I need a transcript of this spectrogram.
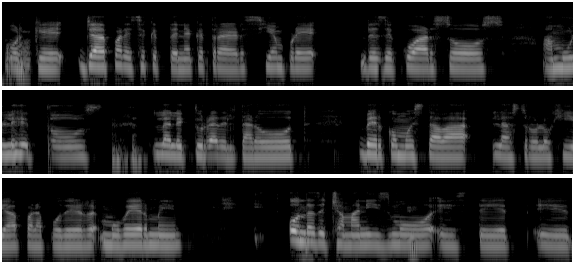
porque ya parece que tenía que traer siempre desde cuarzos, amuletos, la lectura del tarot, ver cómo estaba la astrología para poder moverme, ondas de chamanismo, este, eh,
